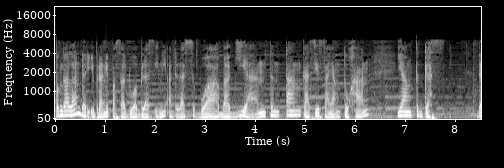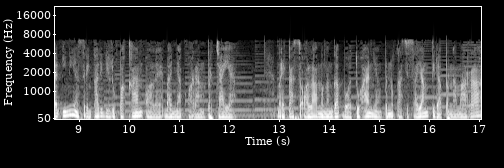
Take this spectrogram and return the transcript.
Penggalan dari Ibrani pasal 12 ini adalah sebuah bagian tentang kasih sayang Tuhan yang tegas dan ini yang sering kali dilupakan oleh banyak orang percaya. Mereka seolah menganggap bahwa Tuhan yang penuh kasih sayang tidak pernah marah,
